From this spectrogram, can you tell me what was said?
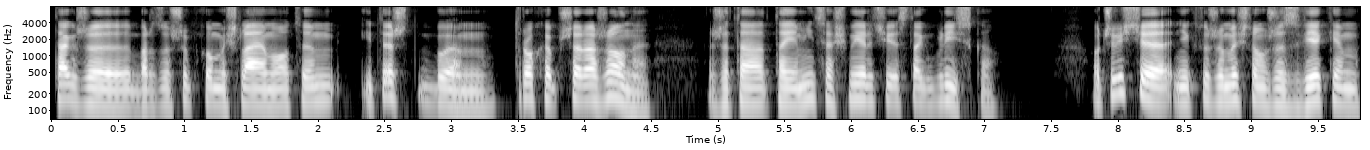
także bardzo szybko myślałem o tym i też byłem trochę przerażony, że ta tajemnica śmierci jest tak blisko. Oczywiście niektórzy myślą, że z wiekiem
